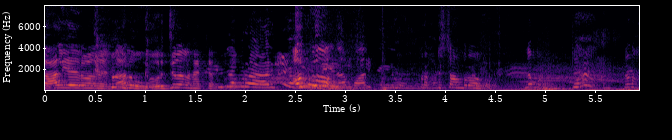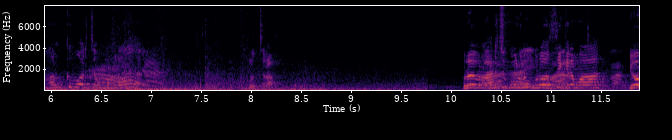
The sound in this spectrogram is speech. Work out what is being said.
காலி ஆயிருவாங்க இருந்தாலும் ஒரிஜினல் ஹேக்கர் ப்ரோ ப்ரோ. அடிச்சு நான் பாத்தீங்கன்னா ப்ரோ அடிச்சிட்டான் ப்ரோ என்ன பண்ற? என்ன ஹல்க்கு மரிச்சான் பண்ற? போச்சுடா ப்ரோ இவன் அடிச்சு கொள்ளும் ப்ரோ சீக்கிரமா. யோ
